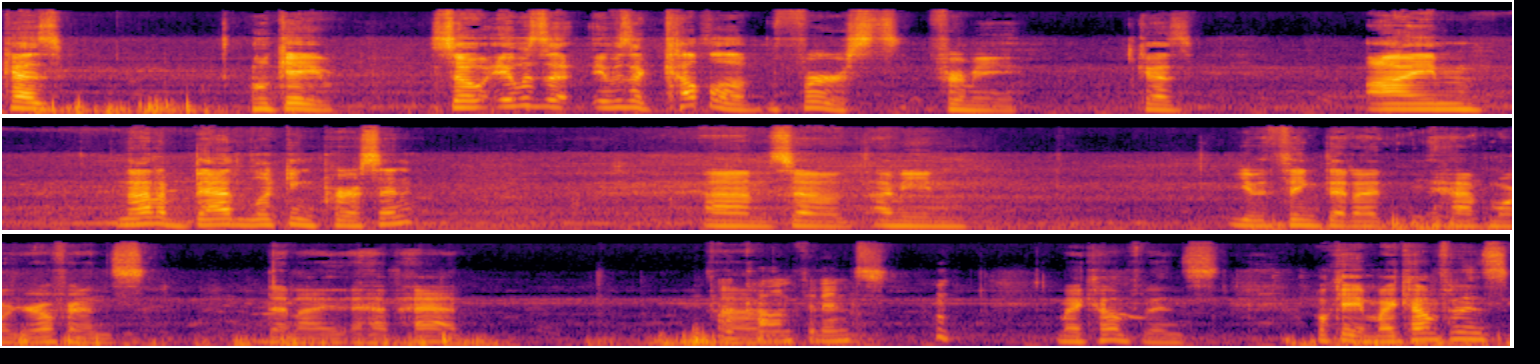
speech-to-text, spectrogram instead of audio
Cause okay, so it was a it was a couple of firsts for me. Cause I'm not a bad looking person. Um, so I mean you would think that I'd have more girlfriends than I have had. For Um, confidence. My confidence. Okay, my confidence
